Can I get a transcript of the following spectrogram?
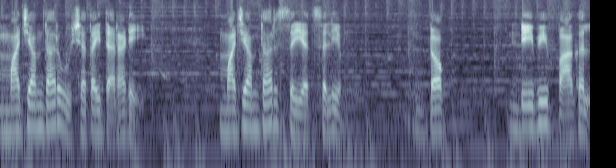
माजी आमदार उषाताई दराडे माजी आमदार सय्यद सलीम डॉ. डी बी बागल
